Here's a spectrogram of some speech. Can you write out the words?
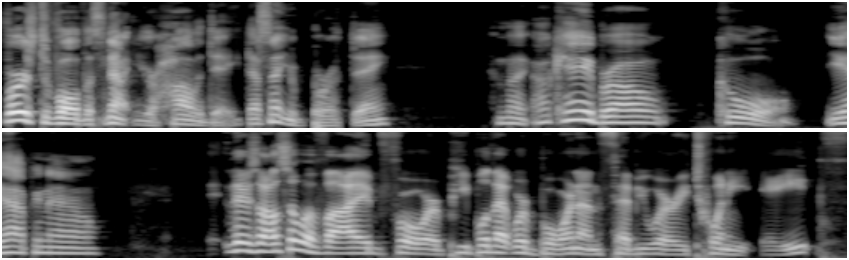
first of all, that's not your holiday. That's not your birthday." I'm like, "Okay, bro, cool. You happy now?" there's also a vibe for people that were born on February 28th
